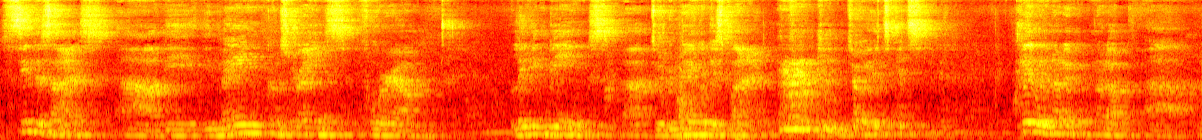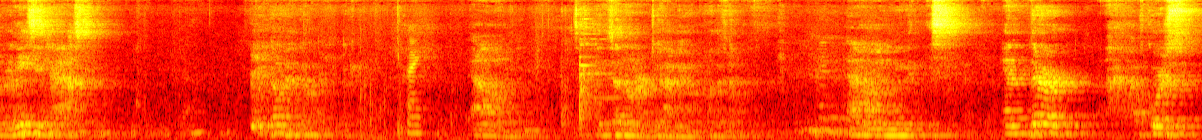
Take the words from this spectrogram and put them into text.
synthesize uh, the, the main constraints for um, living beings uh, to remain on this planet. so it's, it's clearly not a, not a uh, not an easy task. Go ahead, go ahead. Thank Um, it's, it's an honor to have you on the film. Um, it's- and there are, of course,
